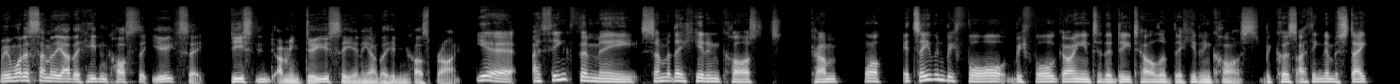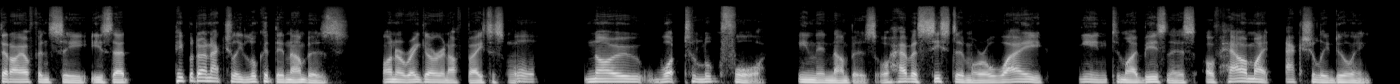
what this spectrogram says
I mean, what are some of the other hidden costs that you see? Do you, I mean, do you see any other hidden costs, Bryan? Yeah, I think for me, some of the hidden costs come well, it's even before before going into the detail of the hidden costs, because I think the mistake that I often see is that people don't actually look at their numbers on a regular enough basis mm. or know what to look for in their numbers or have a system or a way into my business of how am I actually doing.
